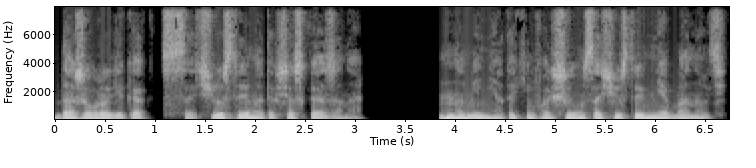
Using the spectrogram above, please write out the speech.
даже вроде как с сочувствием это все сказано. Но меня таким фальшивым сочувствием не обмануть.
